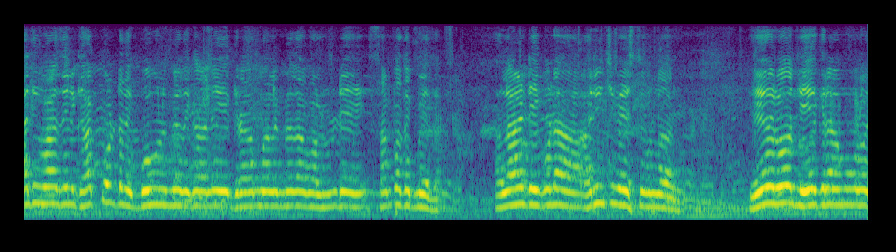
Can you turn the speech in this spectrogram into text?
ఆదివాసీలకు హక్కు ఉంటుంది భూముల మీద కానీ గ్రామాల మీద వాళ్ళు ఉండే సంపద మీద. అలాంటివి కూడా హరించి వేస్తూ ఉన్నారు. ఏ రోజు ఏ గ్రామంలో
